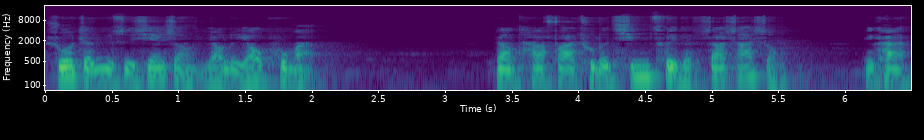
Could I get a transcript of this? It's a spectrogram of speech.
说着，玉碎先生摇了摇铺满，让它发出了清脆的沙沙声。你看，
